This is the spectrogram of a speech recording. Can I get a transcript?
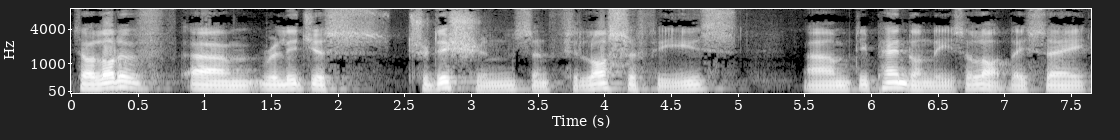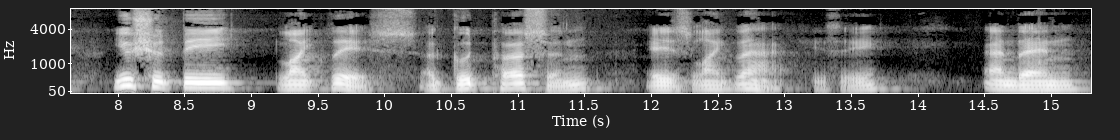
So, a lot of um, religious traditions and philosophies um, depend on these a lot. They say, you should be like this. A good person is like that, you see. And then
